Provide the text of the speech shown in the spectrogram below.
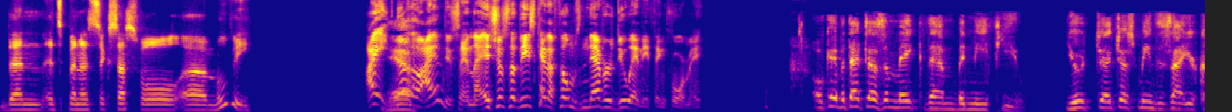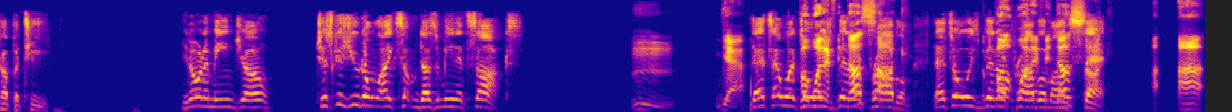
then it's been a successful uh, movie. I Yeah. no, no, I understand that. It's just that these kind of films never do anything for me. Okay, but that doesn't make them beneath you. You that just means it's not your cup of tea. You know what I mean, Joe? Just because you don't like something doesn't mean it sucks. Hmm. Yeah. That's how it's But always if it been our does suck? problem. That's always been our But what if problem on set. suck? I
